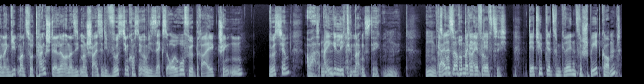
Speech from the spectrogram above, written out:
Und dann geht man zur Tankstelle und dann sieht man, scheiße, die Würstchen kosten irgendwie 6 Euro für drei Schinkenwürstchen. Aber das eingelegte Nackensteak, mh, mh, das Mhm. Geil ist auch immer der- der- 3,50. Der Typ, der zum Grillen zu spät kommt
